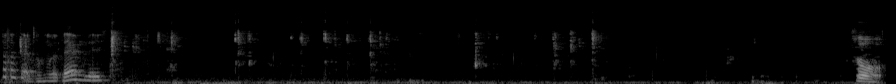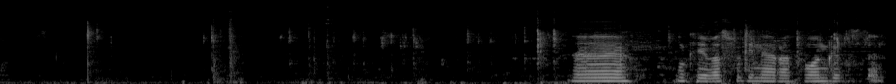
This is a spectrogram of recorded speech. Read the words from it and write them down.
Er ist einfach nur dämlich. So. Äh, okay, was für Generatoren gibt's denn?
